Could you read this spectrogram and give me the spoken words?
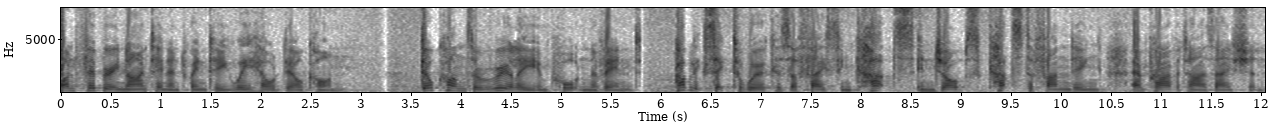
On February 19 and 20, we held Delcon. Delcon's a really important event. Public sector workers are facing cuts in jobs, cuts to funding, and privatisation.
